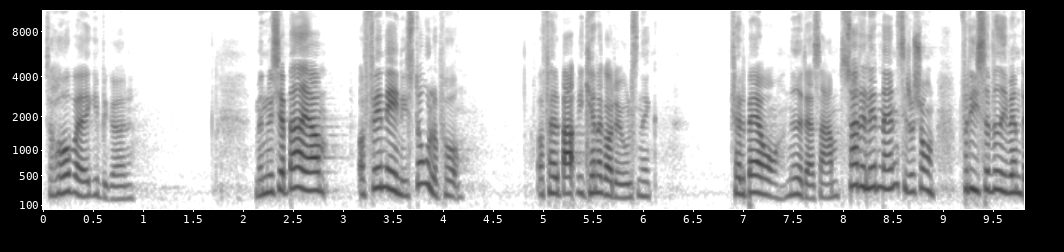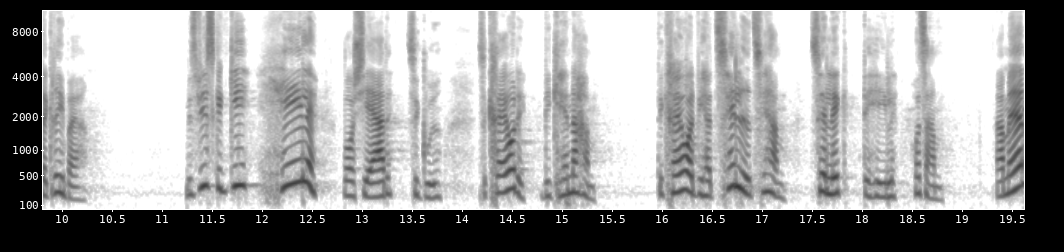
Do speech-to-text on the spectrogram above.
så håber jeg ikke, at vi gør det. Men hvis jeg bad jer om at finde en, I stoler på, og falde bare, vi kender godt øvelsen, ikke? Falde bagover ned i deres arme, så er det lidt en anden situation, fordi så ved I, hvem der griber jer. Hvis vi skal give hele vores hjerte til Gud, så kræver det, at vi kender ham. Det kræver, at vi har tillid til ham, til at lægge det hele hos ham. Amen.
